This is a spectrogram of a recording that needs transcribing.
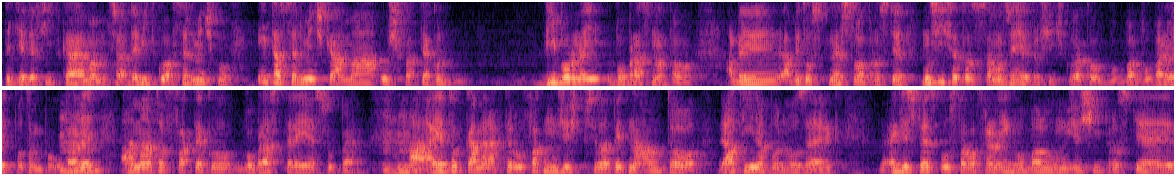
teď je desítka, já mám třeba devítku a sedmičku, i ta sedmička má už fakt jako výborný obraz na to, aby, aby to sneslo prostě, musí se to samozřejmě trošičku jako obarvit, potom poupravit, mm-hmm. ale má to fakt jako obraz, který je super. Mm-hmm. A je to kamera, kterou fakt můžeš přilepit na auto, dát ji na podvozek, Existuje spousta ochranných obalů, můžeš jí prostě,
